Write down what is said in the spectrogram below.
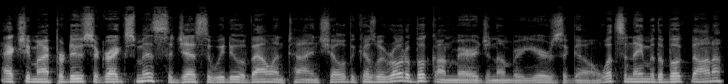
actually my producer Greg Smith suggested we do a Valentine show because we wrote a book on marriage a number of years ago. What's the name of the book, Donna?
